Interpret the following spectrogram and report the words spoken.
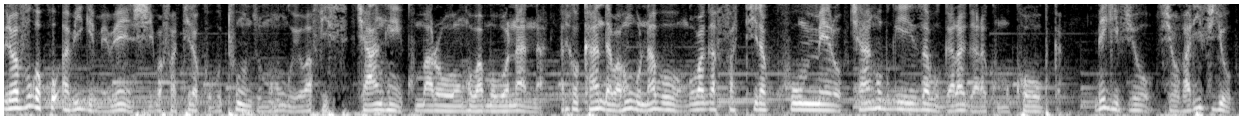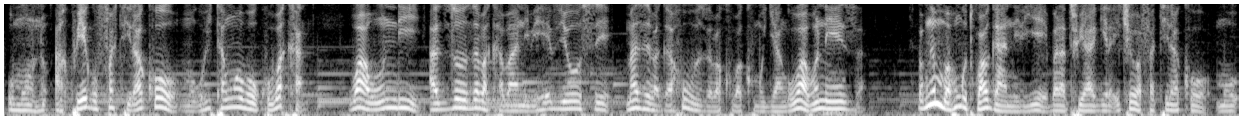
Biravugwa ko abigeme benshi bafatira ku butunzi umuhungu yoba afise canke ku maronko bamubonana. Ariko kandi abahungu nabo ngo bagafatira ku mero canke ubwiza bugaragara ku mukobwa. Mbega ivyo vyoba ari vyo. Umuntu akwiye gufatirako mu guhitamwo bokubakana. Wa wundi azoza bakabana ibihe vyose maze bagahuza bakubaka umuryango wabo neza. Bamwe mu bahungu twaganiriye baratuyagira ico bafatirako mu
